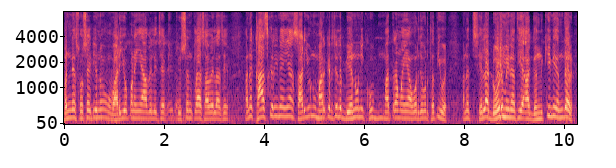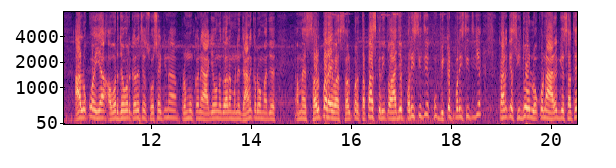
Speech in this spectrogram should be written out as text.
બંને સોસાયટીનો વાડીઓ પણ અહીંયા આવેલી છે, ટ્યુશન ક્લાસ આવેલા છે અને ખાસ કરીને અહીંયા સાડીઓનું માર્કેટ છે એટલે બહેનોની ખૂબ માત્રામાં અહીંયા અવરજવર થતી હોય અને છેલ્લા દોઢ મહિનાથી આ ગંદકીની અંદર આ લોકો અહીંયા અવરજવર કરે છે. સોસાયટીના પ્રમુખ અને આગેવાનો દ્વારા મને જાણ કરવામાં આજે અમે સ્થળ પર આવ્યા, સ્થળ પર તપાસ કરી. તો આ જે પરિસ્થિતિ ખૂબ વિકટ પરિસ્થિતિ છે, કારણ કે સીધો લોકોના આરોગ્ય સાથે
